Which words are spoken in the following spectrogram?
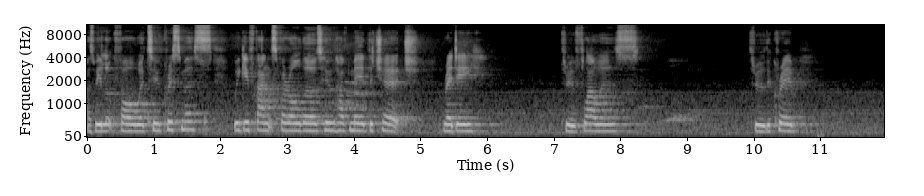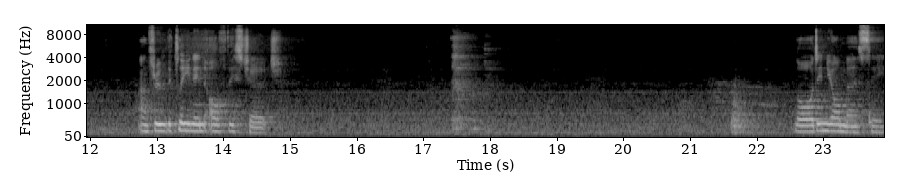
As we look forward to Christmas, we give thanks for all those who have made the church ready through flowers, through the crib, and through the cleaning of this church. Lord, in your mercy,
